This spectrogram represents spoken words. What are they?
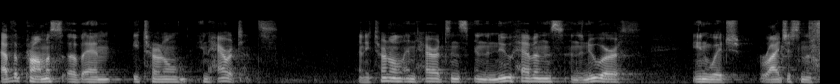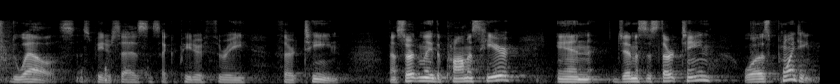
have the promise of an eternal inheritance. An eternal inheritance in the new heavens and the new earth in which righteousness dwells, as Peter says in 2 Peter 3 13. Now, certainly the promise here in Genesis 13 was pointing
